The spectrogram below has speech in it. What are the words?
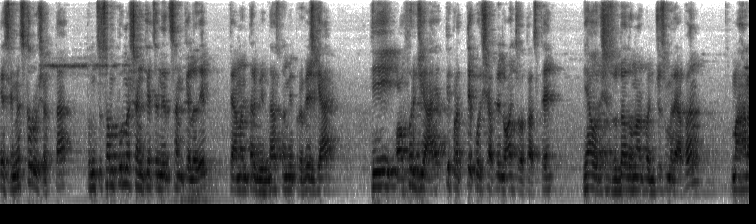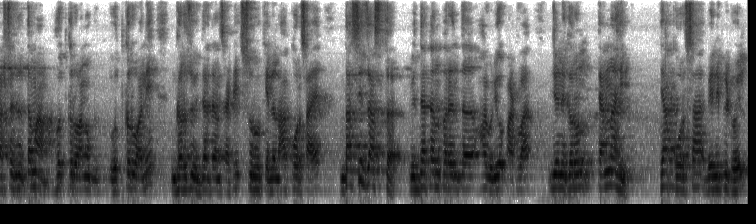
एस एम एस करू शकता. तुमचं संपूर्ण शंकेचं निरसन केलं जाईल. त्यानंतर बिंदास तुम्ही प्रवेश घ्या. ही ऑफर जी आहे ती प्रत्येक वर्षी आपली लॉन्च होत असते. ह्या वर्षी सुद्धा दोन हजार पंचवीसमध्ये आपण महाराष्ट्रातील तमाम होतकरू आणि होतकरू आणि गरजू विद्यार्थ्यांसाठी सुरू केलेला हा कोर्स आहे. जास्तीत जास्त विद्यार्थ्यांपर्यंत हा व्हिडिओ पाठवा जेणेकरून त्यांनाही या कोर्सचा बेनिफिट होईल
